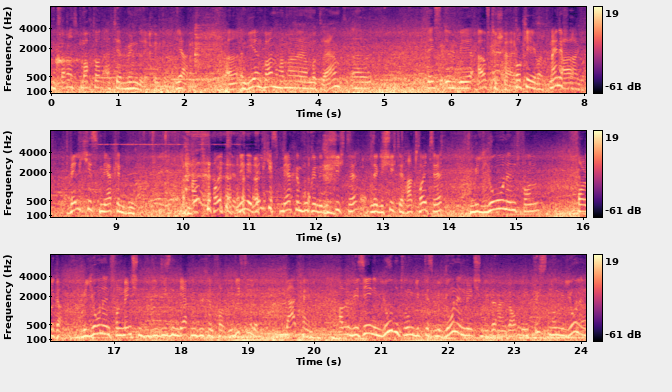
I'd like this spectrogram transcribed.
nichts anderes gemacht worden als ja mündliche Ja. Und irgendwann haben wir, haben wir gelernt, das irgendwie aufzuschreiben. Okay, meine. Frage. Welches Märchenbuch hat heute, nee, nee, welches Märchenbuch in der Geschichte, in der Geschichte hat heute Millionen von Folgern, Millionen von Menschen, die diesen Märchenbüchern folgen? Wie viele? Gar keine. Aber wir sehen, im Judentum gibt es Millionen Menschen, die daran glauben, im Christentum Millionen.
